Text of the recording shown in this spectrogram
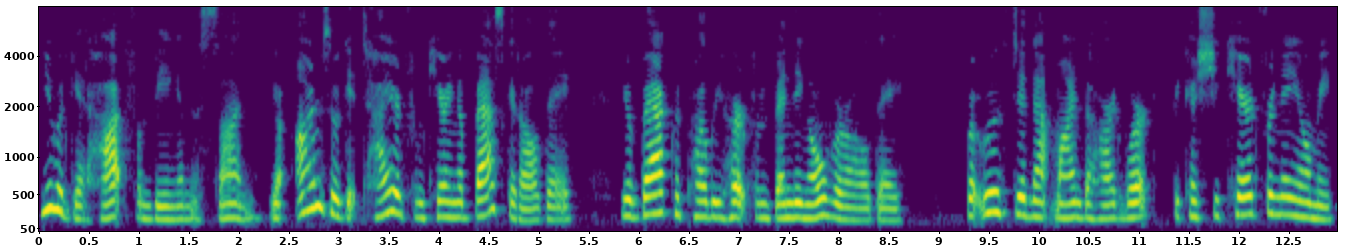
You would get hot from being in the sun. Your arms would get tired from carrying a basket all day. Your back would probably hurt from bending over all day. But Ruth did not mind the hard work because she cared for Naomi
